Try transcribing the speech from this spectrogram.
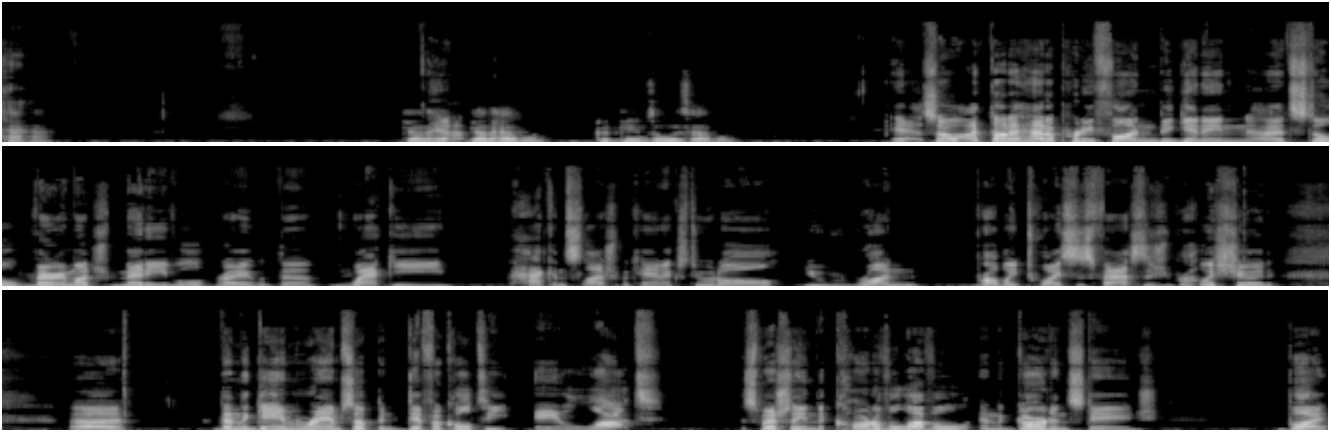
Haha. Gotta yeah. have, gotta have one. Good games always have one. Yeah, so I thought it had a pretty fun beginning. Uh, it's still very much MediEvil, right, with the wacky hack and slash mechanics to it all. You run probably twice as fast as you probably should. Uh, then the game ramps up in difficulty a lot, especially in the carnival level and the garden stage. But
